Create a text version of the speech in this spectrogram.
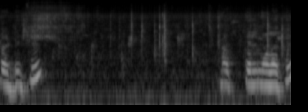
കടുക് വറ്റൽ മുളക്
